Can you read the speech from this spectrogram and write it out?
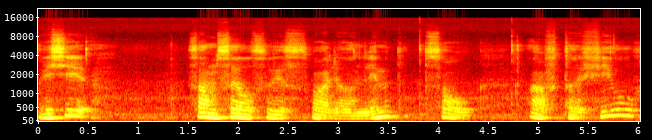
we see some cells with value unlimited so after fill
